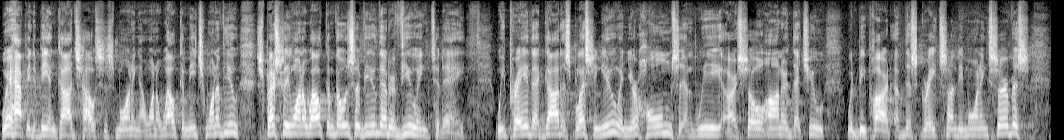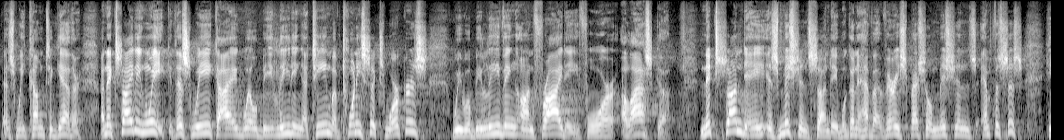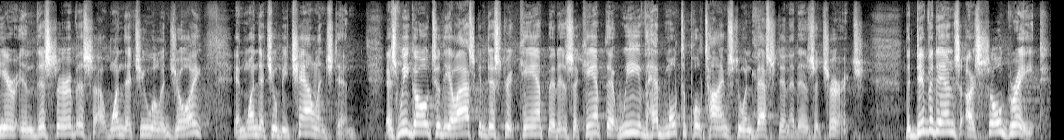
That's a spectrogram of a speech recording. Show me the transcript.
We're happy to be in God's house this morning. I want to welcome each one of you, especially want to welcome those of you that are viewing today. We pray that God is blessing you and your homes, and we are so honored that you would be part of this great Sunday morning service as we come together. An exciting week. This week, I will be leading a team of 26 workers. We will be leaving on Friday for Alaska. Next Sunday is Mission Sunday. We're going to have a very special missions emphasis here in this service, uh, one that you will enjoy and one that you'll be challenged in. As we go to the Alaskan District Camp, it is a camp that we've had multiple times to invest in it as a church. The dividends are so great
